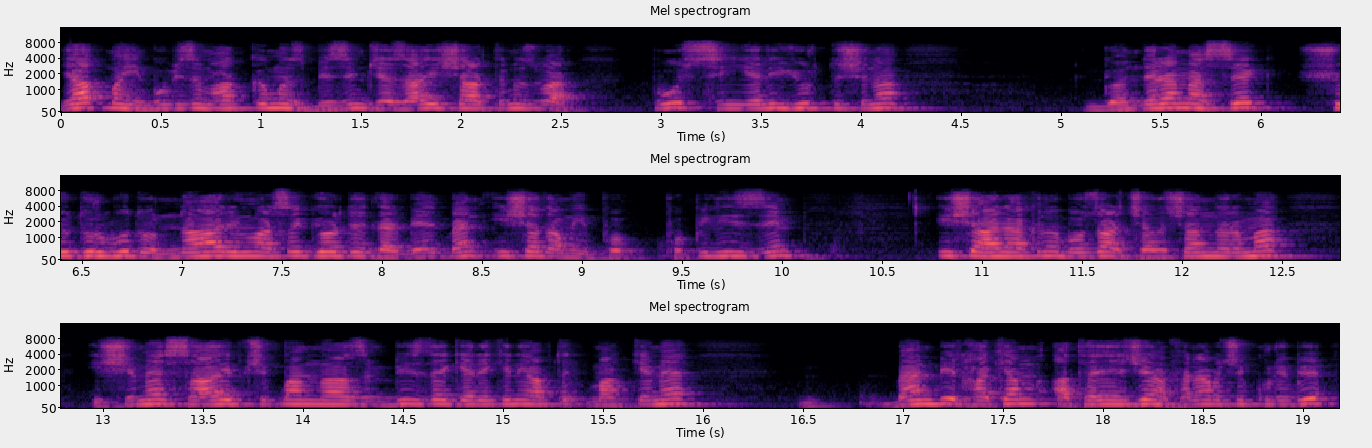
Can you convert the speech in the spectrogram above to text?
Yapmayın bu bizim hakkımız. Bizim cezai şartımız var. Bu sinyali yurt dışına gönderemezsek şudur budur. Ne halin varsa gör dediler. Ben, iş adamıyım. Pop- popülizm iş ahlakını bozar. Çalışanlarıma işime sahip çıkmam lazım. Biz de gerekeni yaptık mahkeme. Ben bir hakem atayacağım. Fenerbahçe kulübü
